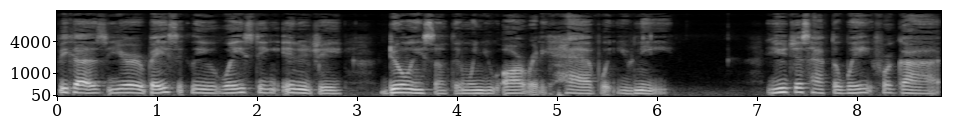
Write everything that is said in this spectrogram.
because you're basically wasting energy doing something when you already have what you need. You just have to wait for God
